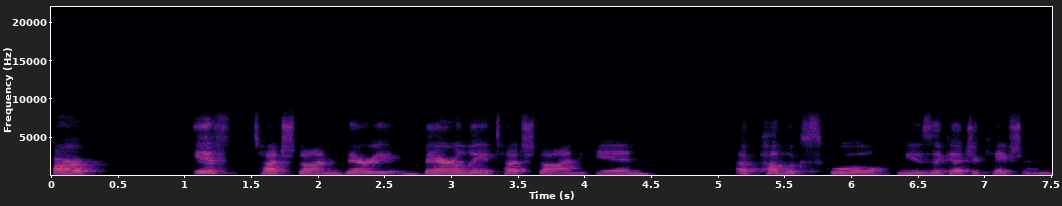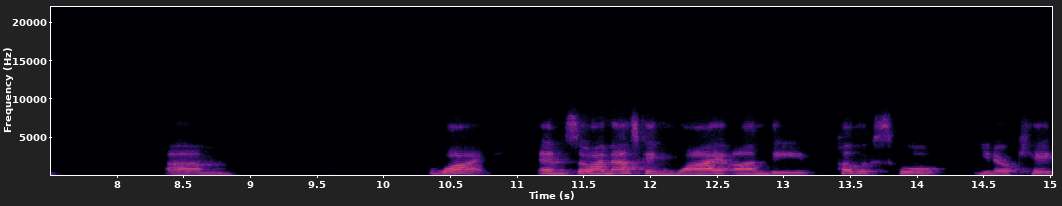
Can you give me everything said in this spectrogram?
are if touched on, very barely touched on in a public school music education. Um, why? And so I'm asking why on the public school, you know, K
